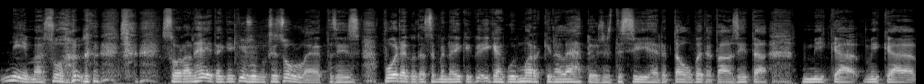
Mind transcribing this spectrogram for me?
niin, mä suoraan, suoraan heitänkin kysymyksen sulle, että siis voidaanko tässä mennä ikään kuin markkinalähtöisesti siihen, että opetetaan sitä, mikä, mikä ää,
